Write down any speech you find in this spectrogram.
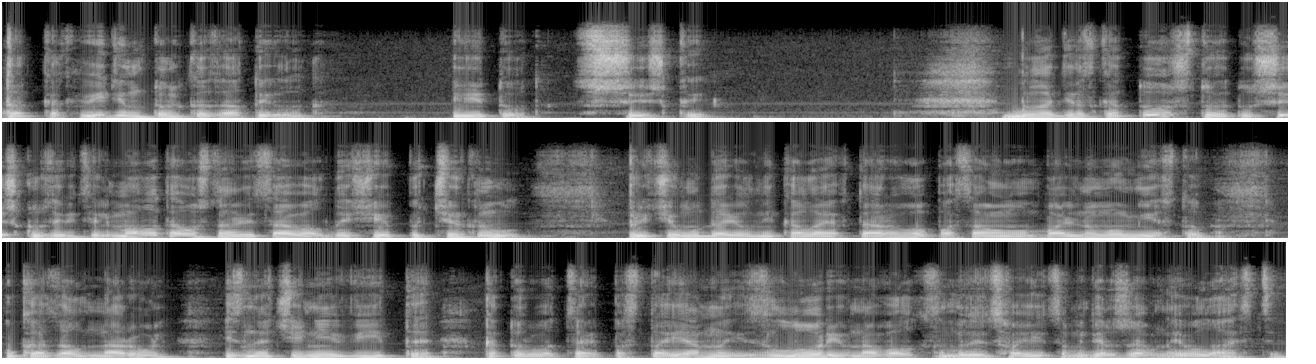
так как видим только затылок. И тот с шишкой. Было дерзко то, что эту шишку зритель мало того, что нарисовал, да еще и подчеркнул. Причем ударил Николая II по самому больному месту, указал на роль и значение Витте, которого царь постоянно и зло ревновал к своей самодержавной власти.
